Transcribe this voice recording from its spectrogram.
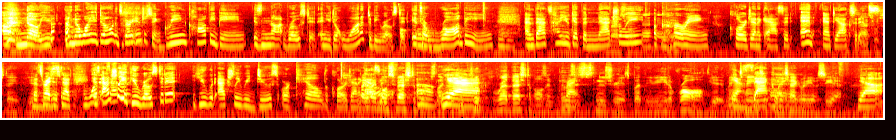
Uh, no, you, you know why you don't? It's very interesting. Green coffee bean is not roasted, and you don't want it to be roasted. It's a raw bean, and that's how you get the naturally occurring chlorogenic acid and antioxidants. Natural state. Yeah. That's right. It's, nat- it's actually, if you roasted it, you would actually reduce or kill the chlorogenic Like, like acid. most vegetables, like yeah. if you cook red vegetables, it loses Right. its nutrients. But if you eat it raw, it maintains Exactly. the integrity of CF. Yeah,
